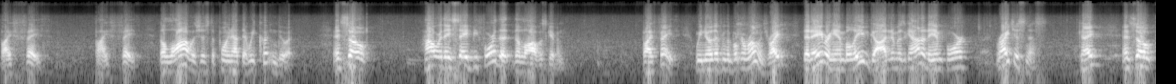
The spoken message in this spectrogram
By faith. By faith. The law was just to point out that we couldn't do it. And so, how were they saved before the, the law was given? By faith. We know that from the book of Romans, right? that Abraham believed God and it was accounted to him for righteousness. Okay? And so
